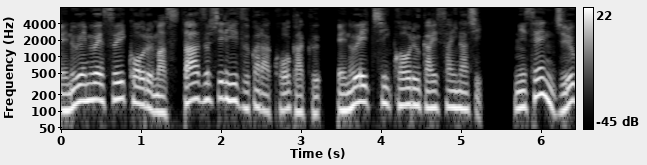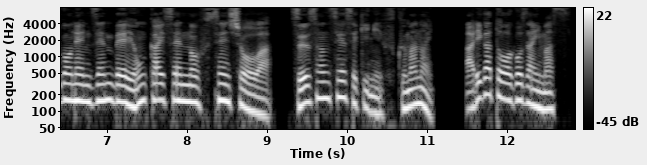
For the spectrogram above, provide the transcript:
NMS イコールマスターズシリーズから降格、NH イコール開催なし。2015年全米4回戦の不戦勝は、通算成績に含まない。ありがとうございます。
